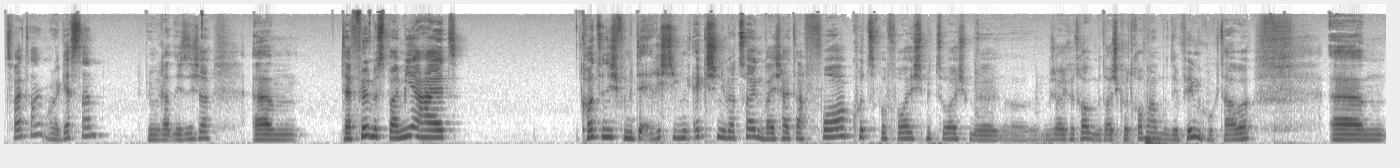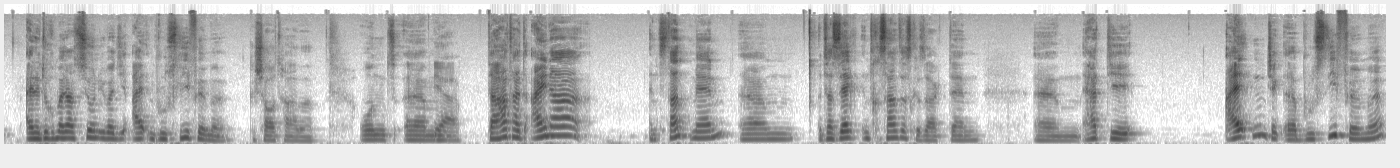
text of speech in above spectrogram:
zwei Tagen oder gestern. Ich bin mir gerade nicht sicher. Ähm, der Film ist bei mir halt konnte nicht mit der richtigen Action überzeugen, weil ich halt davor, kurz bevor ich mit euch, äh, mit euch, getroffen, mit euch getroffen habe und den Film geguckt habe, ähm, eine Dokumentation über die alten Bruce Lee-Filme geschaut habe. Und ähm, Ja. da hat halt einer, ein Stuntman, ähm, etwas sehr Interessantes gesagt, denn ähm, er hat die alten Jack, äh, Bruce Lee-Filme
